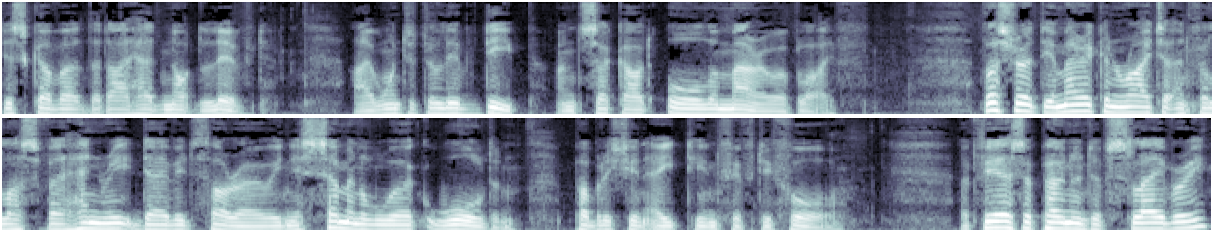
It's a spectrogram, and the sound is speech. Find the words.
discover that I had not lived. I wanted to live deep and suck out all the marrow of life. Thus wrote the American writer and philosopher Henry David Thoreau in his seminal work Walden, published in 1854. A fierce opponent of slavery,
